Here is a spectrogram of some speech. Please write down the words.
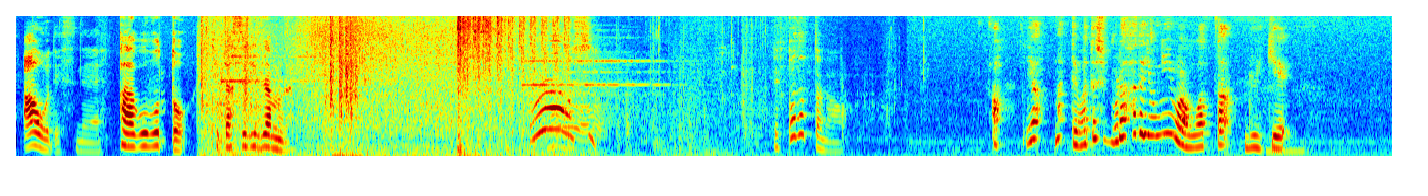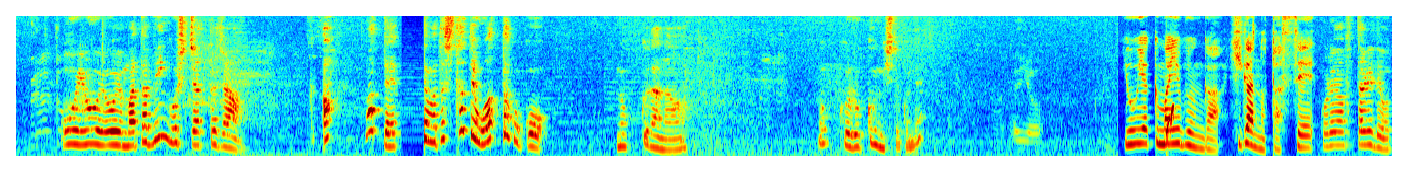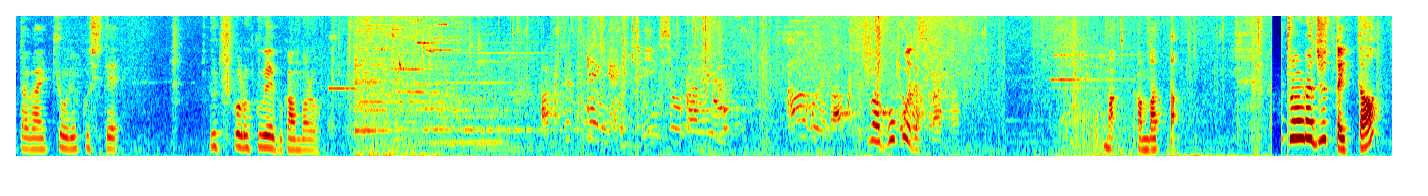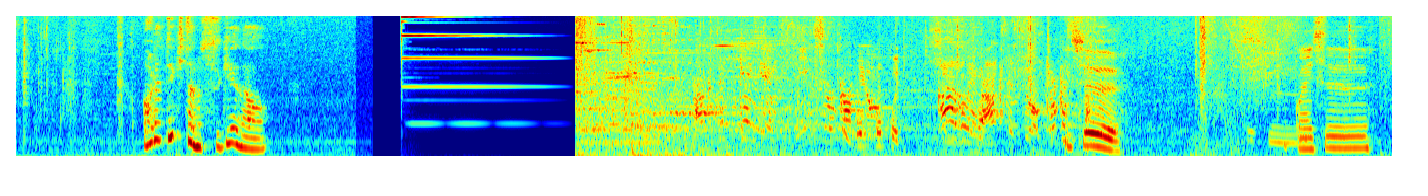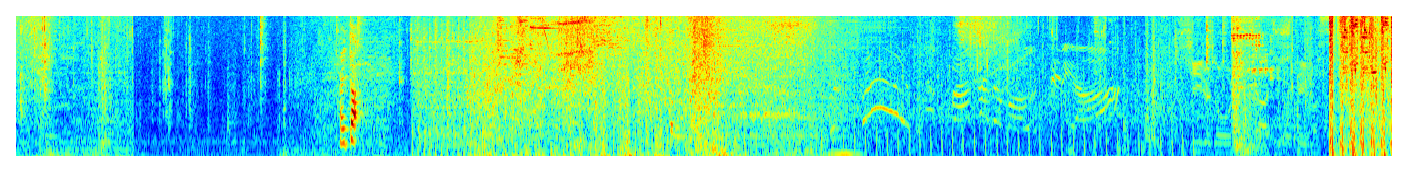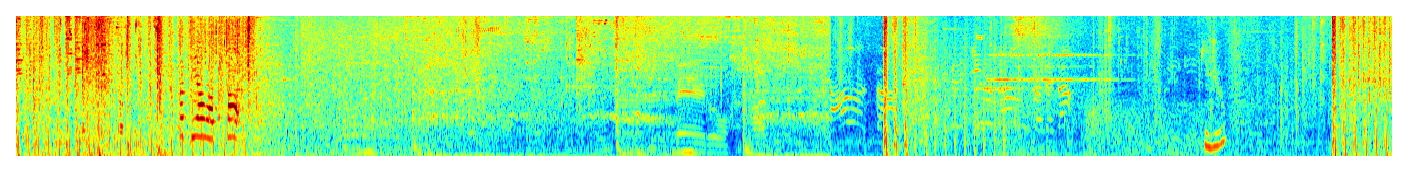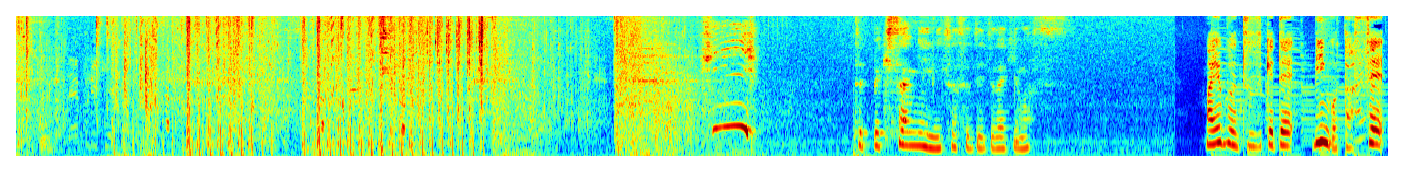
青ですね。カーゴボット、下手すぎ侍。うわー惜しい。立派だったな。あいや待って私ブラハで4人は終わった。累計。おいおいおいまたビンゴしちゃったじゃん。あ待って。私縦終わったここ。ノックだな。ノック6にしとくね。はいよ。ようやく眉分が悲願の達成。これは2人でお互い協力して武器コ6ウェーブ頑張ろう。アクセス権限認証完了。カーゴへのアクセスうわ5個だ。ま頑張ったプラウラ10体いった？あれできたのすげえな。アクセス権限認証完了どこ行っカーゴへのアクセスを許可ナイしスナイス入った勝ち上がったいるよひー鉄壁3人にさせていただきます眉分続けてビンゴ達成。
